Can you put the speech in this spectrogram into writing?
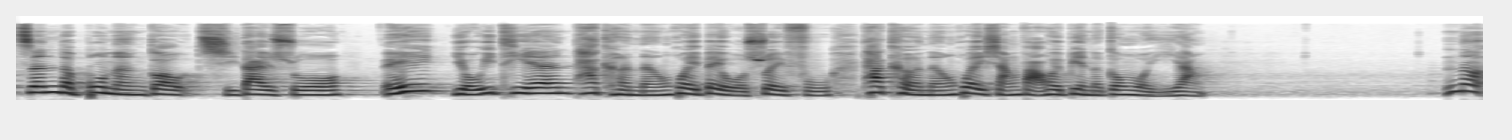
真的不能够期待说。诶，有一天他可能会被我说服，他可能会想法会变得跟我一样。那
